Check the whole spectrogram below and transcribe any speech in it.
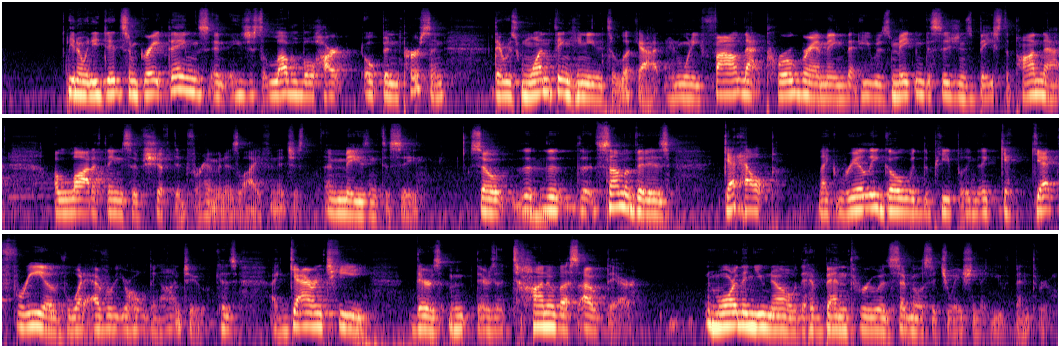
you know, and he did some great things and he's just a lovable, heart open person. There was one thing he needed to look at. And when he found that programming that he was making decisions based upon that, a lot of things have shifted for him in his life. And it's just amazing to see. So the, the, the some of it is get help. Like really go with the people. Like get get free of whatever you're holding on to. Because I guarantee there's there's a ton of us out there more than you know that have been through a similar situation that you've been through.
